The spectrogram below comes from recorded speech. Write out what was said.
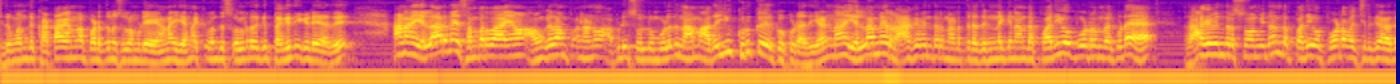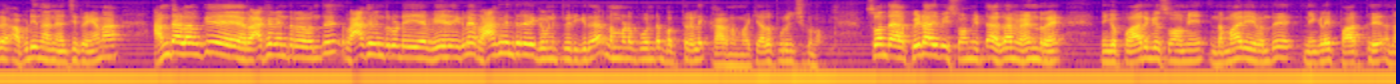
இது வந்து கட்டாயம்லாம் படுத்துன்னு சொல்ல முடியாது. ஏன்னா எனக்கு வந்து சொல்கிறதுக்கு தகுதி கிடையாது. ஆனால் எல்லாருமே சம்பிரதாயம் அவங்க தான் பண்ணணும் அப்படி சொல்லும் பொழுது நாம் அதையும் குறுக்க இருக்கக்கூடாது. ஏன்னா எல்லாமே ராகவேந்தர் நடத்துறது. இன்றைக்கி நான் அந்த பதிவை போடுறத கூட ராகவேந்திர சுவாமி தான் இந்த பதிவை போட வச்சுருக்காரு அப்படின்னு நான் நினச்சிக்கிறேன். ஏன்னா அந்த அளவுக்கு ராகவேந்திரர் வந்து ராகவேந்தருடைய வேலைகளை ராகவேந்திரரை கவனித்து வருகிறார். நம்மளை போன்ற பக்தர்களை காரணமாக்கி அதை புரிஞ்சுக்கணும். ஸோ அந்த பீடாதிபதி சுவாமிகிட்ட அதான் வேண்டுறேன் நீங்கள் பாருங்கள் சுவாமி இந்த மாதிரி வந்து நீங்களே பார்த்து அந்த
